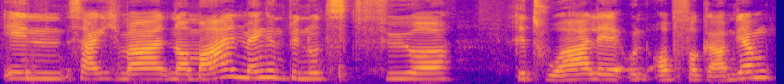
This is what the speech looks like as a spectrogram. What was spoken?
in, sage ich mal, normalen Mengen benutzt für Rituale und Opfergaben. Die haben,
